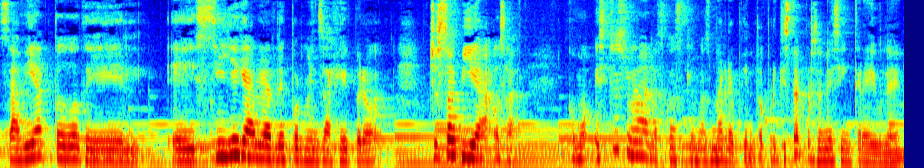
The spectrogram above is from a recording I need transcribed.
sabía todo de él. Eh, sí llegué a hablarle por mensaje, pero yo sabía, o sea, como esto es una de las cosas que más me arrepiento, porque esta persona es increíble.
